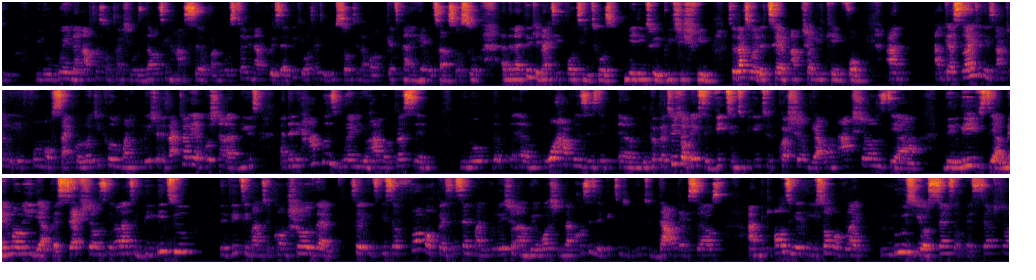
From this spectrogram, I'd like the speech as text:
you know, wane. And after some time, she was doubting herself and he was turning her crazy. I think he wanted to do something about getting her inheritance or so. And then I think in 1940, it was made into a British film. So that's where the term actually came from. And and gaslighting is actually a form of psychological manipulation. It's actually emotional abuse. And then it happens when you have a person, you know, the, um, what happens is the, um, the perpetrator makes the victim to begin to question their own actions, their beliefs, their memory, their perceptions, in order to belittle the victim and to control them. So it's, it's a form of persistent manipulation and brainwashing that causes the victim to begin to doubt themselves and ultimately you sort of like lose your sense of perception,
